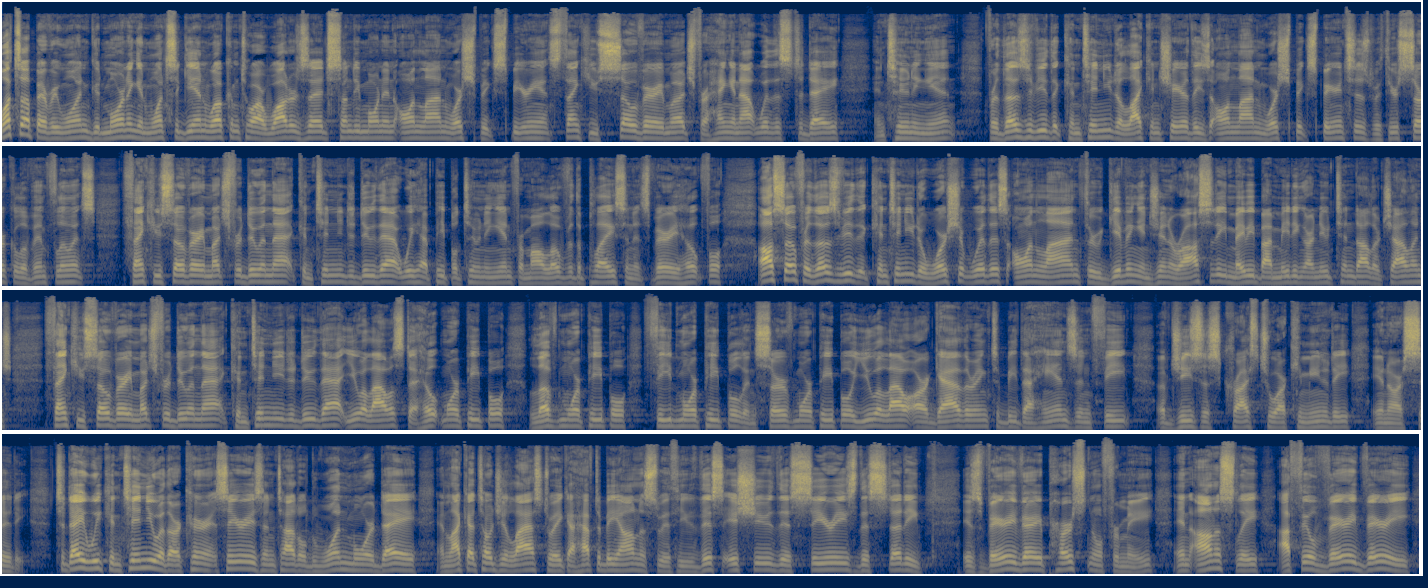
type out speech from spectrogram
What's up, everyone? Good morning, and once again, welcome to our Water's Edge Sunday morning online worship experience. Thank you so very much for hanging out with us today and tuning in. For those of you that continue to like and share these online worship experiences with your circle of influence, thank you so very much for doing that. Continue to do that. We have people tuning in from all over the place, and it's very helpful. Also, for those of you that continue to worship with us online through giving and generosity, maybe by meeting our new $10 challenge, Thank you so very much for doing that. Continue to do that. You allow us to help more people, love more people, feed more people, and serve more people. You allow our gathering to be the hands and feet of Jesus Christ to our community in our city. Today, we continue with our current series entitled One More Day. And like I told you last week, I have to be honest with you, this issue, this series, this study is very, very personal for me. And honestly, I feel very, very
